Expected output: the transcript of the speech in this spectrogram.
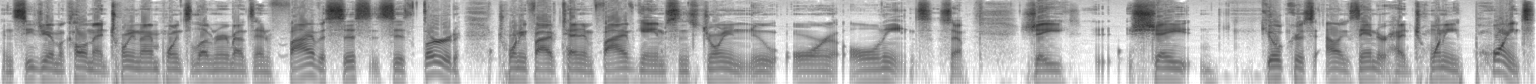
and CJ McCollum had 29 points, 11 rebounds, and 5 assists. It's his third 25 10 in 5 games since joining New Orleans. So, Jay, Shea Gilchrist Alexander had 20 points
